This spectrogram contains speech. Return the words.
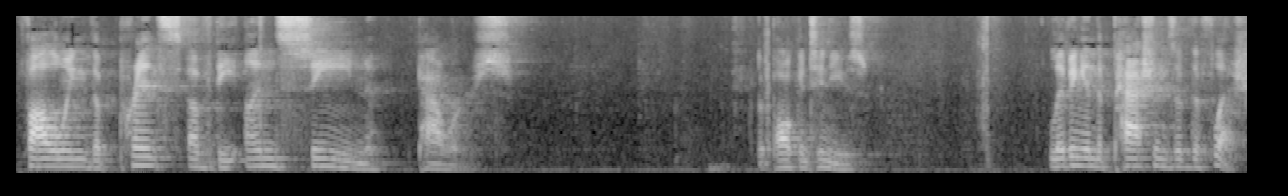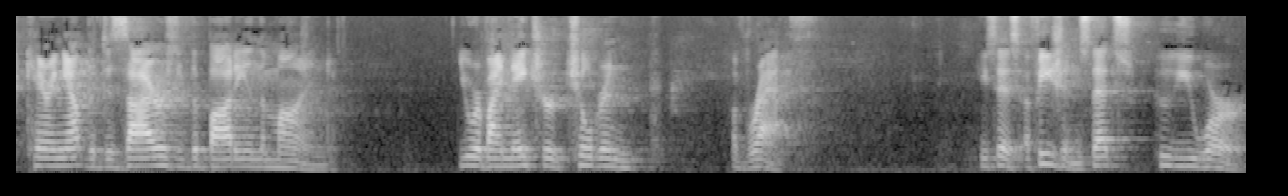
following the prince of the unseen powers. But Paul continues living in the passions of the flesh, carrying out the desires of the body and the mind. You are by nature children of wrath. He says, Ephesians, that's who you were.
